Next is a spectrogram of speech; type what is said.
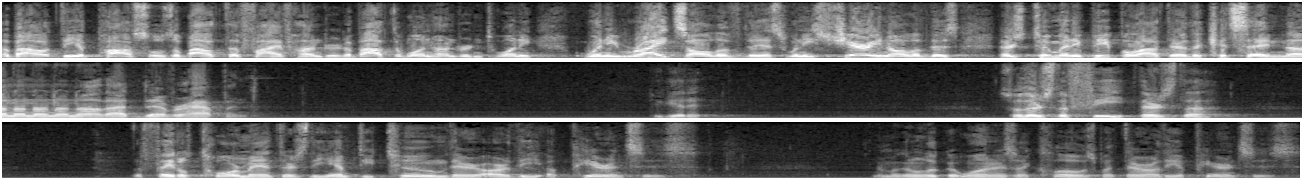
about the apostles, about the 500, about the 120, when he writes all of this, when he's sharing all of this, there's too many people out there that could say, no, no, no, no, no, that never happened. You get it? So there's the feat, there's the, the fatal torment, there's the empty tomb, there are the appearances. And I'm going to look at one as I close, but there are the appearances.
